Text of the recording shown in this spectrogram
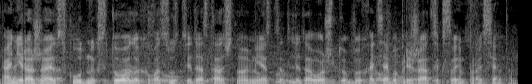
Они рожают в скудных стойлах в отсутствии достаточного места для того, чтобы хотя бы прижаться к своим поросятам.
